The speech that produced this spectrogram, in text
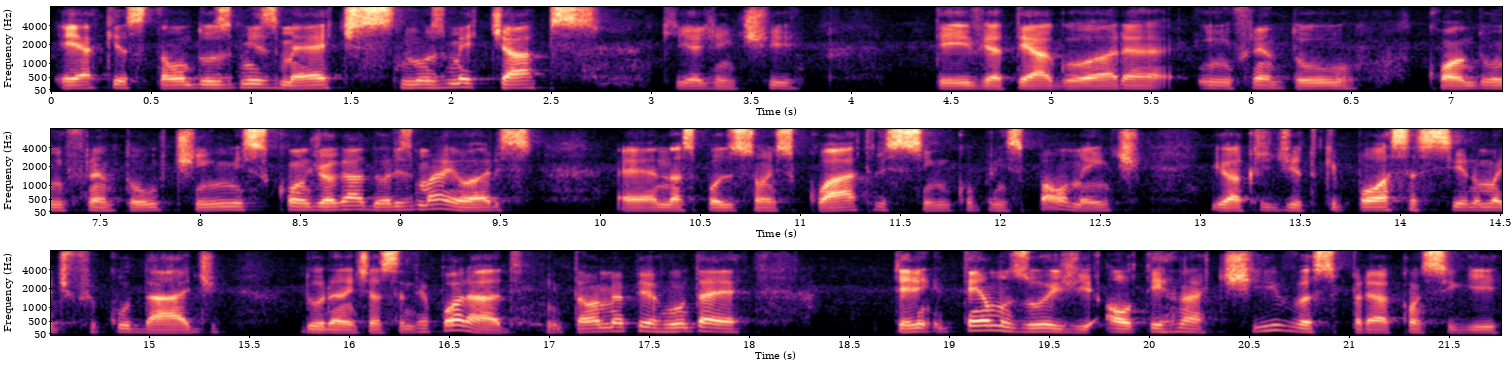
é a questão dos mismatches nos matchups que a gente teve até agora e enfrentou quando enfrentou times com jogadores maiores é, nas posições 4 e 5 principalmente e eu acredito que possa ser uma dificuldade durante essa temporada. Então a minha pergunta é: temos hoje alternativas para conseguir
